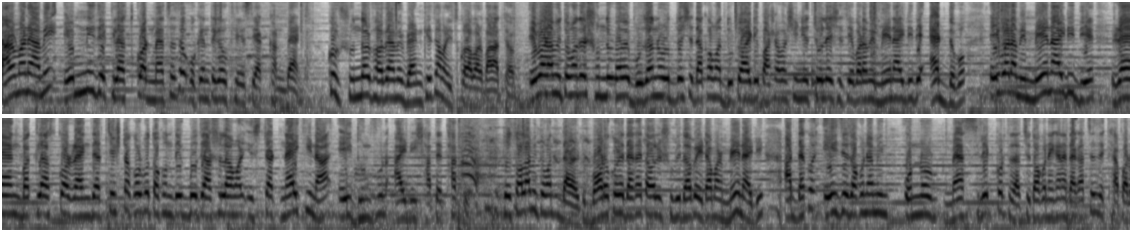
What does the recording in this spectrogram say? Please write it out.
তার মানে আমি এমনি যে ক্লাস স্কোয়াড ম্যাচ আছে, ওখান থেকেও খেয়েছি একখান ব্যান্ড খুব সুন্দরভাবে আমি ব্যান্ড খেয়েছি, আমার স্কোর আবার বাড়াতে হবে। এবার আমি তোমাদের সুন্দরভাবে বোঝানোর উদ্দেশ্যে দেখো, আমার দুটো আইডি পাশাপাশি নিয়ে চলে এসেছি, এবার আমি মেন আইডি দিয়ে অ্যাড দেবো। এইবার আমি মেন আইডি দিয়ে র্যাঙ্ক বা ক্লাস স্কোর র্যাঙ্ক দেওয়ার চেষ্টা করব, তখন দেখব যে আসলে আমার স্টার্ট নেয় কি না এই ধুনফুন আইডির সাথে থাকলে তো চলো আমি তোমাদের দ্বারা একটু বড় করে দেখাই, তাহলে সুবিধা হবে, এটা আমার মেন আইডি আর দেখো, এই যে যখন আমি অন্য ম্যাচ সিলেক্ট করতে যাচ্ছি, তখন এখানে দেখাচ্ছে যে খ্যাপার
